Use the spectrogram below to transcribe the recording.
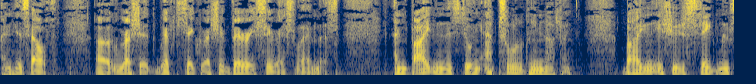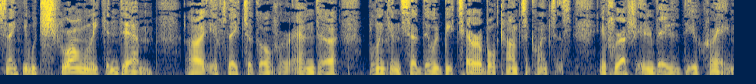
and his health. Uh, Russia, we have to take Russia very seriously on this. And Biden is doing absolutely nothing. Biden issued a statement saying he would strongly condemn uh, if they took over, and uh, Blinken said there would be terrible consequences if Russia invaded the Ukraine.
